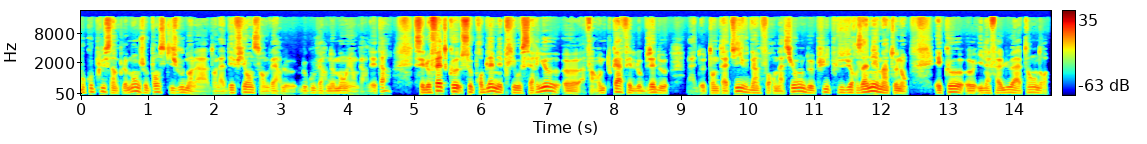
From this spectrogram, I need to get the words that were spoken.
beaucoup plus simplement, je pense, qui joue dans la dans la défiance envers le, le gouvernement et envers l'État, c'est le fait que ce problème est pris au sérieux, euh, enfin en tout cas fait l'objet de, bah, de tentatives d'information depuis plusieurs années maintenant, et que euh, il a fallu attendre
